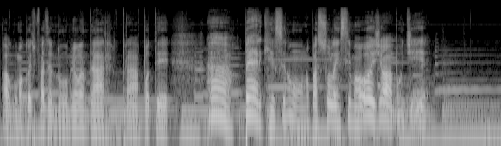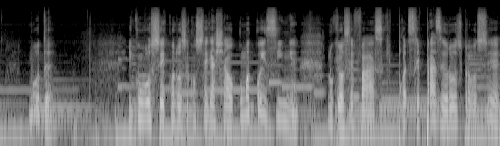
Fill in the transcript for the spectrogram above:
alguma coisa para fazer no meu andar para poder. Ah, Berg, você não, não passou lá em cima hoje? Ó, oh, bom dia. Muda. E com você, quando você consegue achar alguma coisinha no que você faz que pode ser prazeroso para você,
